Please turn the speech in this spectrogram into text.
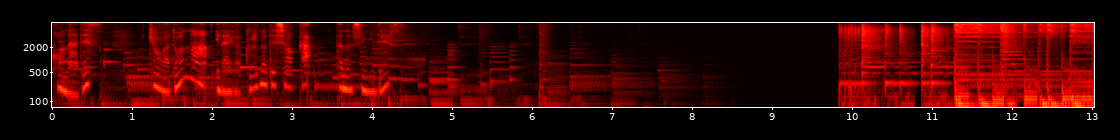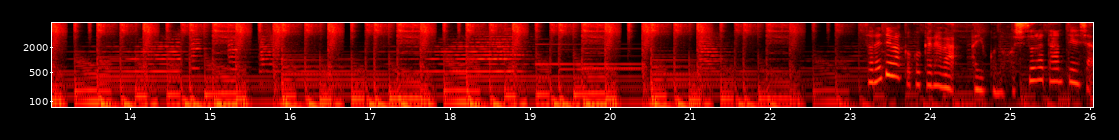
コーナーです。今日はどんな依頼が来るのでしょうか？楽しみです。ここからは、あゆこの星空探偵社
